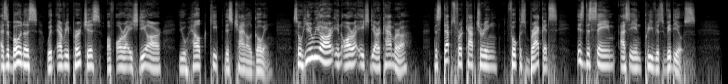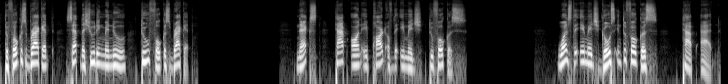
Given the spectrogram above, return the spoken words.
As a bonus, with every purchase of Aura HDR, you help keep this channel going. So here we are in Aura HDR camera. The steps for capturing focus brackets is the same as in previous videos. To focus bracket, set the shooting menu to focus bracket. Next, tap on a part of the image to focus. Once the image goes into focus, tap Add.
